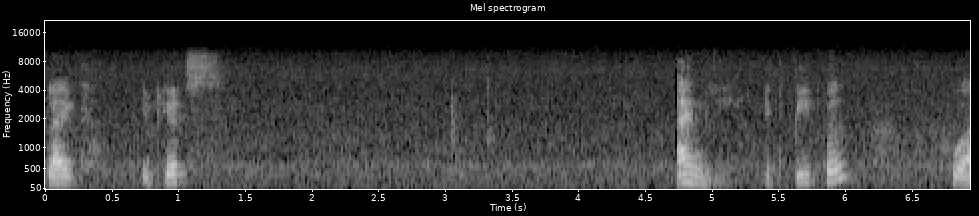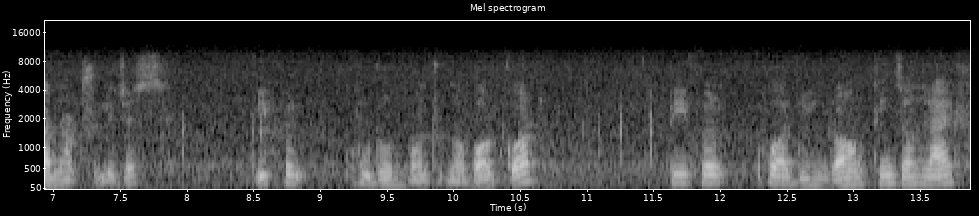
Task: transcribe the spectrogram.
Like it gets angry with people who are not religious, people who don't want to know about God, people who are doing wrong things on life,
